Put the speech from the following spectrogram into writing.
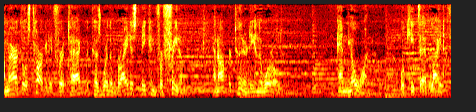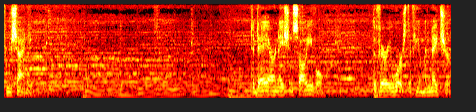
America was targeted for attack because we're the brightest beacon for freedom and opportunity in the world and no one will keep that light from shining. Today, our nation saw evil, the very worst of human nature.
